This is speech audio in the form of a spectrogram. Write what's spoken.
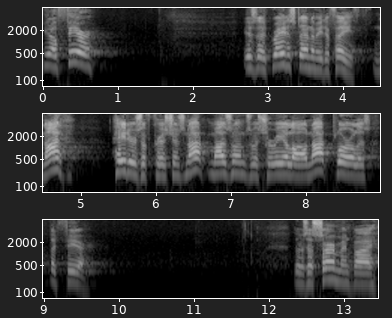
You know, fear is the greatest enemy to faith. Not haters of Christians, not Muslims with Sharia law, not pluralists, but fear. There was a sermon by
